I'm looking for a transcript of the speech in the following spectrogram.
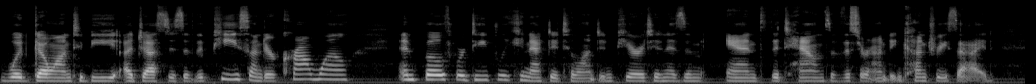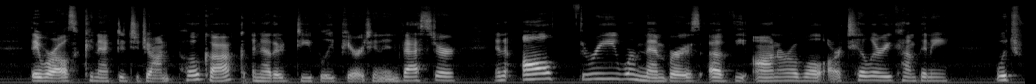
would go on to be a justice of the peace under Cromwell, and both were deeply connected to London Puritanism and the towns of the surrounding countryside. They were also connected to John Pocock, another deeply Puritan investor, and all three were members of the Honorable Artillery Company, which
